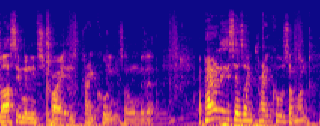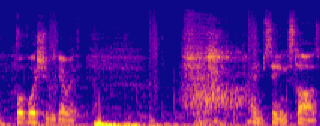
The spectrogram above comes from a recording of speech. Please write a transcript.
Last thing we need to try is prank calling someone with it. Apparently it says I can prank call someone. What voice should we go with? I am seeing stars.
